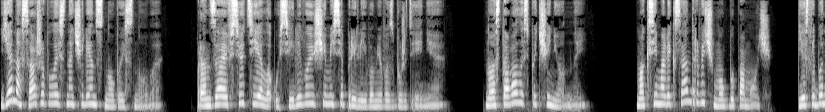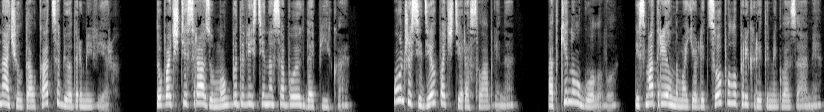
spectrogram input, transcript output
Я насаживалась на член снова и снова, пронзая все тело усиливающимися приливами возбуждения, но оставалась подчиненной, Максим Александрович мог бы помочь. Если бы начал толкаться бедрами вверх, то почти сразу мог бы довести нас обоих до пика. Он же сидел почти расслабленно, откинул голову и смотрел на мое лицо полуприкрытыми глазами.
